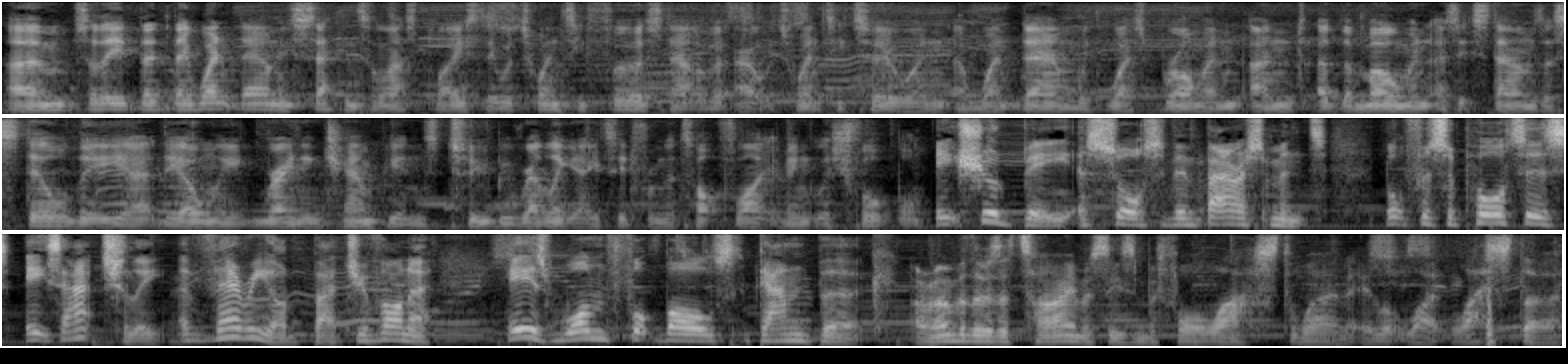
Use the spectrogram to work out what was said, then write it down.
Um, so they, they they went down in second to last place. They were 21st out of out of 22 and, and went down with West Brom. And, and at the moment, as it stands, are still the uh, the only reigning champions to be relegated from the top flight of English football. It should be a source of embarrassment, but for supporters, it's actually a very odd badge of honour. Here's one football's Dan Burke. I remember there was a time, a season before last, when it looked like Leicester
